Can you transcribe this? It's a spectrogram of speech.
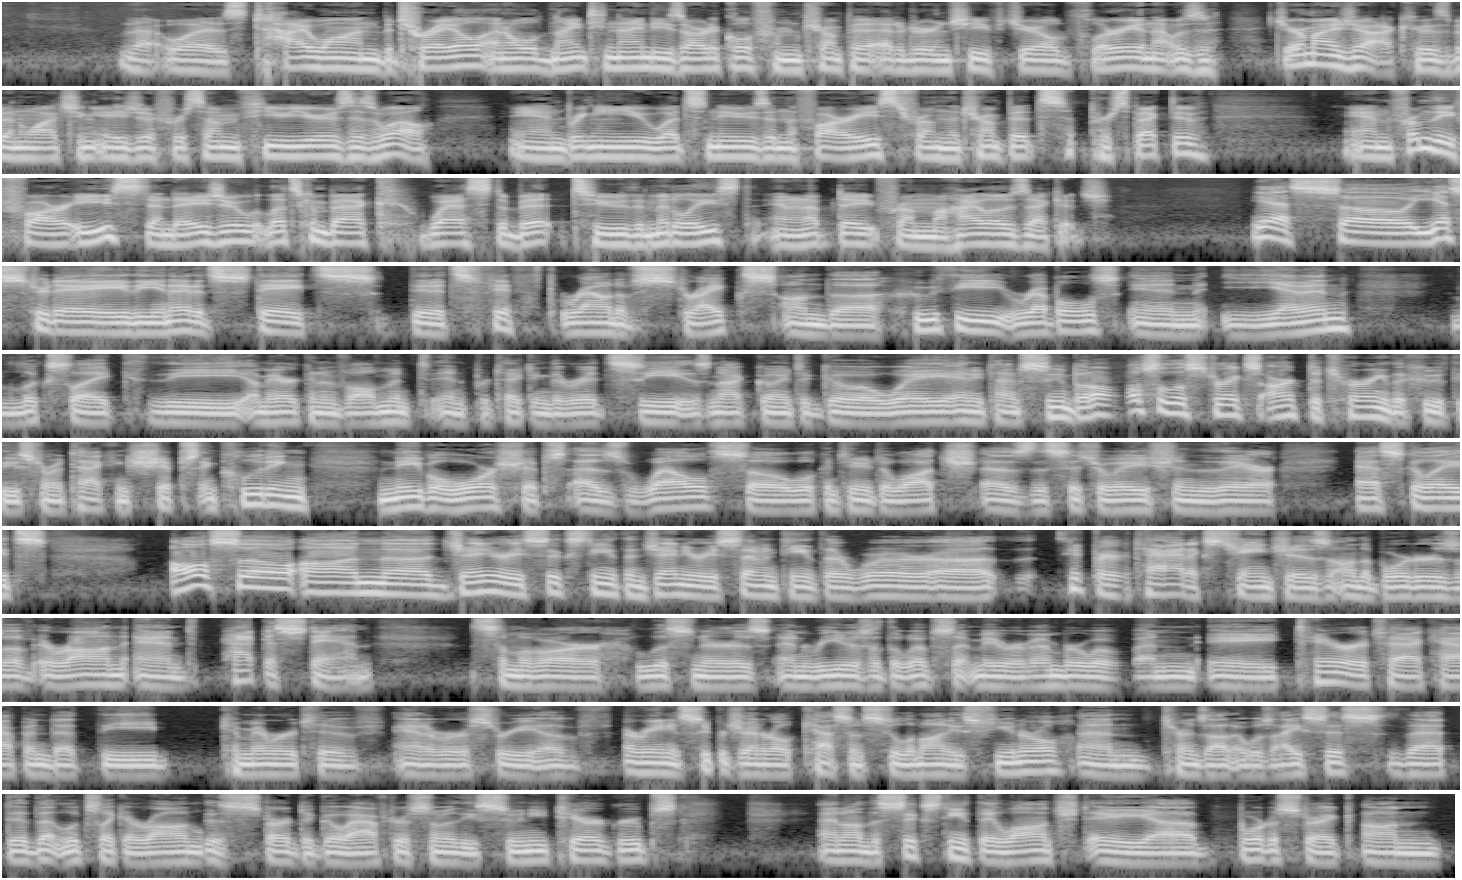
That was Taiwan Betrayal, an old 1990s article from Trumpet editor in chief Gerald Flurry. And that was Jeremiah Jacques, who has been watching Asia for some few years as well, and bringing you what's news in the Far East from the Trumpet's perspective. And from the Far East and Asia, let's come back west a bit to the Middle East and an update from Mihailo Zekic. Yes. So yesterday, the United States did its fifth round of strikes on the Houthi rebels in Yemen looks like the American involvement in protecting the Red Sea is not going to go away anytime soon. But also, the strikes aren't deterring the Houthis from attacking ships, including naval warships as well. So we'll continue to watch as the situation there escalates. Also, on uh, January 16th and January 17th, there were uh, tit for tat exchanges on the borders of Iran and Pakistan some of our listeners and readers of the website may remember when a terror attack happened at the commemorative anniversary of Iranian super general Qasem Soleimani's funeral. And turns out it was ISIS that did that. Looks like Iran is started to go after some of these Sunni terror groups. And on the 16th, they launched a uh, border strike on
